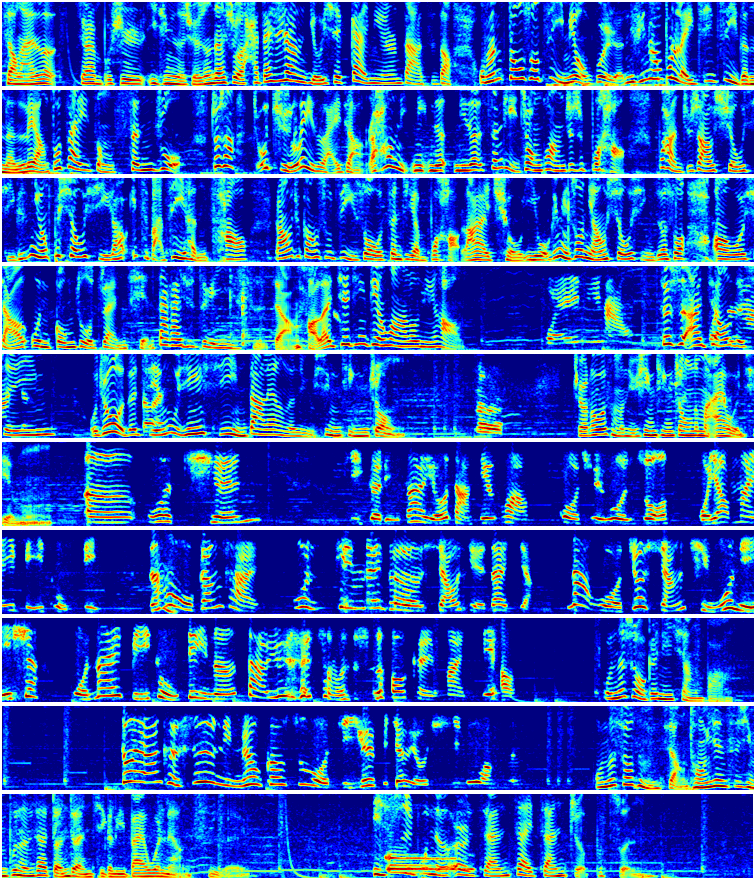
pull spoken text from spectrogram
讲完了，虽然不是易经的学生，但是我还但是让有一些概念让大家知道。我们都说自己没有贵人，你平常不累积自己的能量，都在一种身弱。就像我举例子来讲，然后你你你的你的身体状况就是不好，不好你就是要休息。可是你又不休息，然后一直把自己很操，然后就告诉自己说我身体很不好，然后来求医。我跟你说你要休息，你就说哦，我想要问工作赚钱，大概是这个意思。这样好，来接听电话，Hello，你好。喂，你好，这是阿娇的声音。我觉得我的节目已经吸引大量的女性听众。嗯，觉得为什么女性听众那么爱我节目？呃，我前几个礼拜有打电话过去问说我要卖一笔土地，然后我刚才问听那个小姐在讲，那我就想请问你一下。我那一笔土地呢，大约什么时候可以卖掉？我那时候跟你讲吧。对啊，可是你没有告诉我几月比较有希望呢？我那时候怎么讲？同一件事情不能在短短几个礼拜问两次哎，一事不能二瞻，再瞻者不准。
